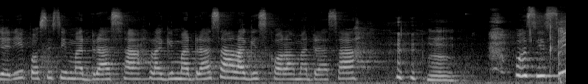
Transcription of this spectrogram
Jadi posisi madrasah, lagi madrasah, lagi sekolah madrasah. Hmm. posisi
